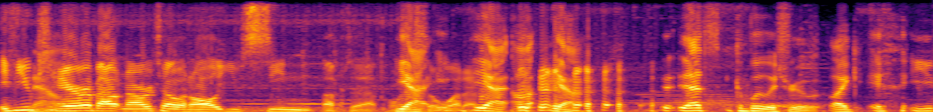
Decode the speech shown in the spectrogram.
If you now. care about Naruto at all, you've seen up to that point. Yeah, so whatever. yeah, uh, yeah. That's completely true. Like, if you,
